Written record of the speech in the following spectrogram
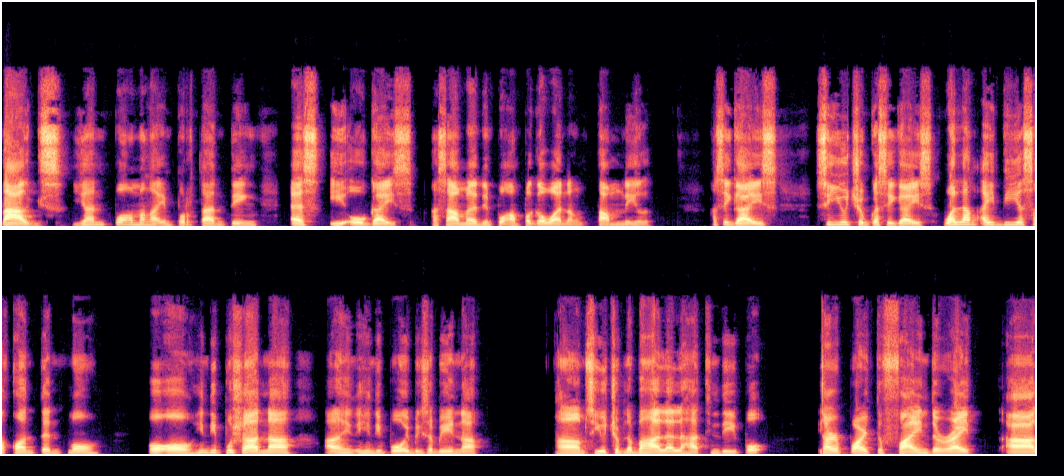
tags. Yan po ang mga importanteng SEO guys. Kasama na din po ang paggawa ng thumbnail. Kasi guys, si YouTube kasi guys, walang idea sa content mo. Oo, hindi po siya na uh, hindi po ibig sabihin na um, si YouTube na bahala lahat. Hindi po. It's our part to find the right uh,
